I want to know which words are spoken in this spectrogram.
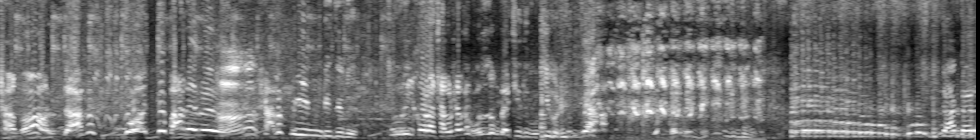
ছাগল ধরতে পারে রে। ছাগল পিন্ডি দেবে। চুরি করা ছাগল ছাগল বললাম বেঁচে দেবো। যা। টাকার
